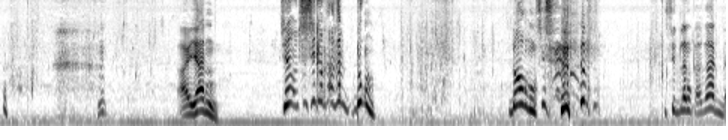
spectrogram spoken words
Ayan. Sino sisidlang agad dong. Dong, sisid. sisidlang kagad.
